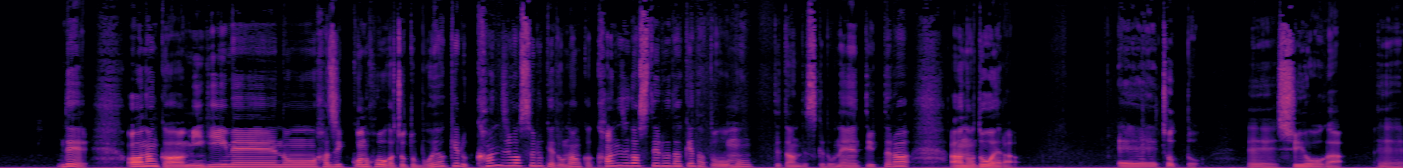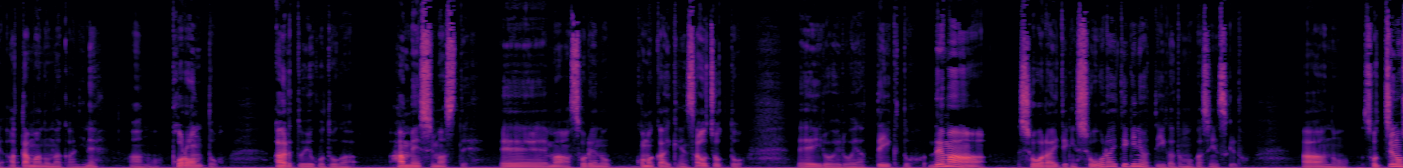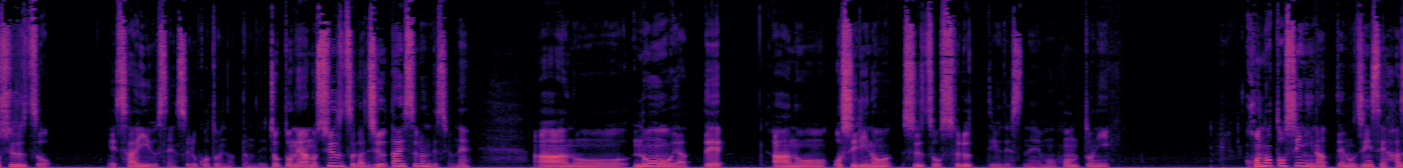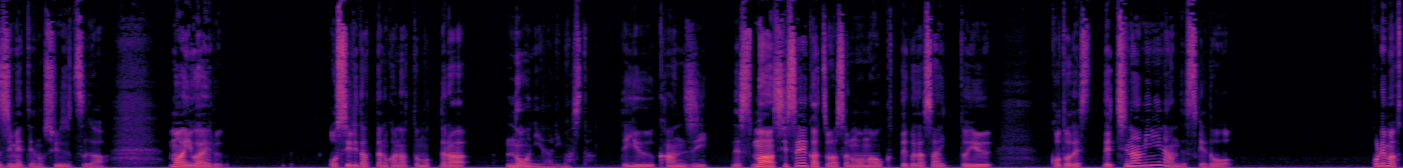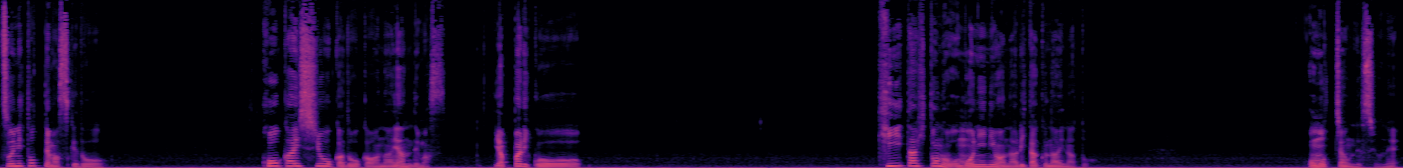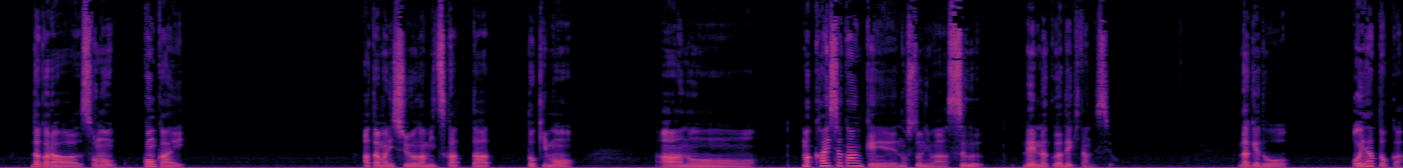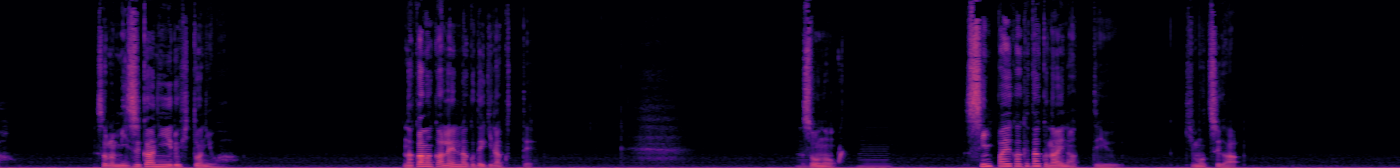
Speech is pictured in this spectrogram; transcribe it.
で、あ、なんか右目の端っこの方がちょっとぼやける感じはするけど、なんか感じがしてるだけだと思ってたんですけどね、って言ったら、あの、どうやら、えー、ちょっと、えー、腫瘍が、えー、頭の中にね、あの、ポロンとあるということが判明しまして、えー、まあ、それの細かい検査をちょっと、えー、いろいろやっていくと。で、まあ、将来的に、将来的にはって言い方もおかしいんですけど、あの、そっちの手術を最優先することになったので、ちょっとね、あの、手術が渋滞するんですよね。あの、脳をやって、あの、お尻の手術をするっていうですね、もう本当に、この年になっての人生初めての手術が、まあ、いわゆる、お尻だったのかなと思ったら、脳になりました。っていう感じです。まあ、私生活はそのまま送ってくださいということです。で、ちなみになんですけど、これ今普通に撮ってますけど、公開しようかどうかは悩んでます。やっぱりこう、聞いた人の重荷にはなりたくないなと、思っちゃうんですよね。だから、その、今回、頭に腫瘍が見つかった時も、あのー、まあ、会社関係の人にはすぐ連絡ができたんですよ。だけど、親とか、その身近にいる人には、なかなか連絡できなくって、その、心配かけたくないなっていう気持ちが、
